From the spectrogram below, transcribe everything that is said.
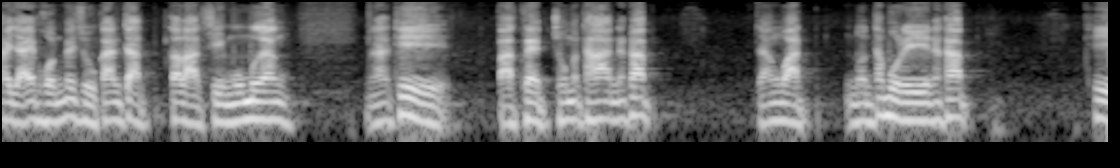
ขยายผลไปสู่การจัดตลาดสี่หมู่เมืองนะที่ปากเกร็ดชมทานนะครับ จังหวัด นนทบุรีนะครับ ที่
